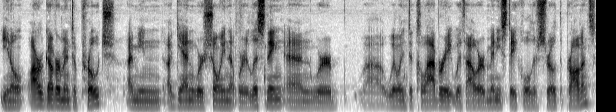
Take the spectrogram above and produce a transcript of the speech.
you know, our government approach, I mean, again, we're showing that we're listening and we're uh, willing to collaborate with our many stakeholders throughout the province.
